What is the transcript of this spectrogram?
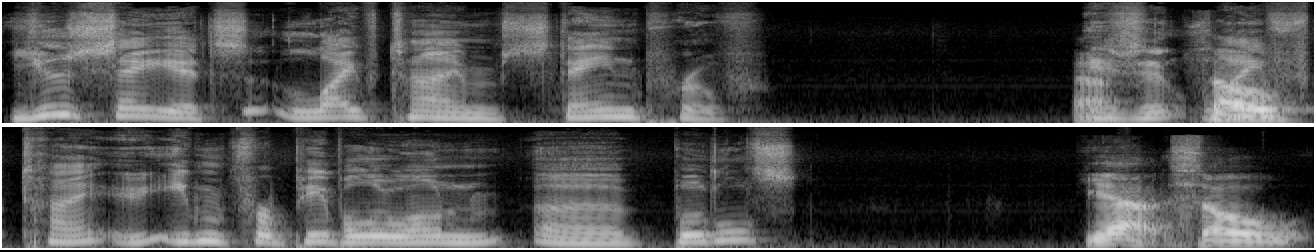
you say it's lifetime stain proof. Uh, is it so- lifetime even for people who own uh, poodles? Yeah, so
